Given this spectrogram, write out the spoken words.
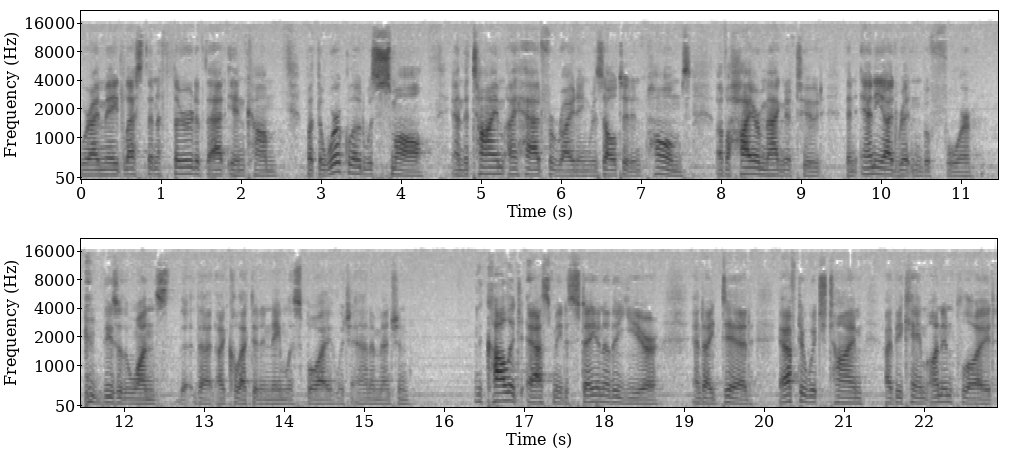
where I made less than a third of that income, but the workload was small, and the time I had for writing resulted in poems of a higher magnitude than any I'd written before. These are the ones that, that I collected in Nameless Boy, which Anna mentioned. The college asked me to stay another year, and I did, after which time I became unemployed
